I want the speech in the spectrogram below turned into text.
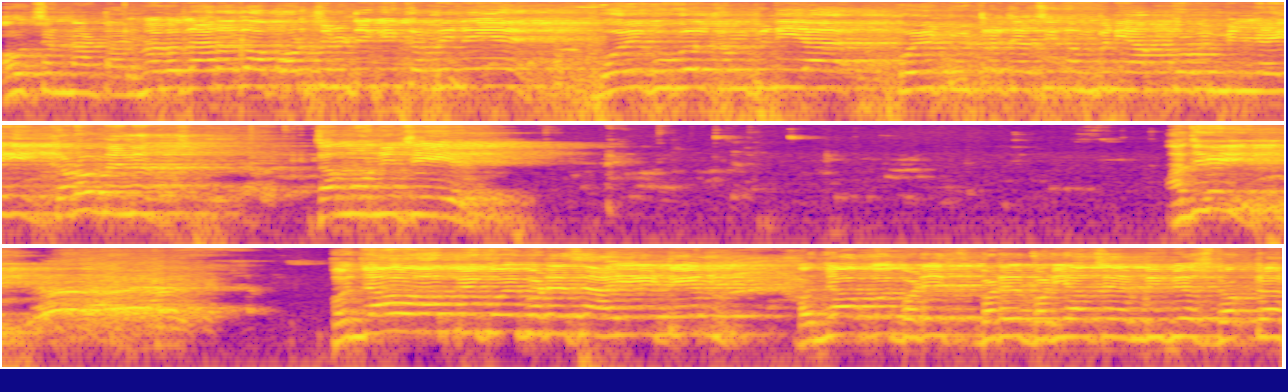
बहुत सन्नाटा मैं बता रहा था अपॉर्चुनिटी की कमी नहीं है। कोई गूगल कंपनी या कोई ट्विटर जैसी कंपनी आपको भी मिल जाएगी। करो मेहनत। दम होनी चाहिए। हाँ जी। बन जाओ आप भी कोई बड़े से आई आई बन जाओ कोई बड़े बड़े, बढ़िया से एमबीबीएस डॉक्टर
